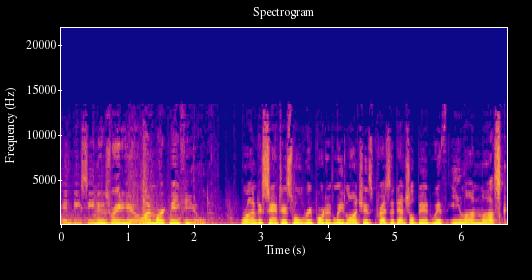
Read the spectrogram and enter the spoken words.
NBC News Radio, I'm Mark Mayfield. Ron DeSantis will reportedly launch his presidential bid with Elon Musk.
